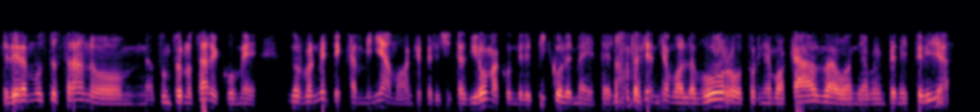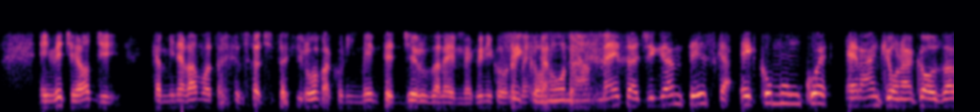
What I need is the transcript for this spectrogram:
ed era molto strano appunto notare come normalmente camminiamo anche per le città di Roma con delle piccole mete, no? perché andiamo al lavoro, o torniamo a casa o andiamo in penetteria e invece oggi camminavamo attraverso la città di Roma con in mente Gerusalemme, quindi con, sì, una, con una meta gigantesca e comunque era anche una cosa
